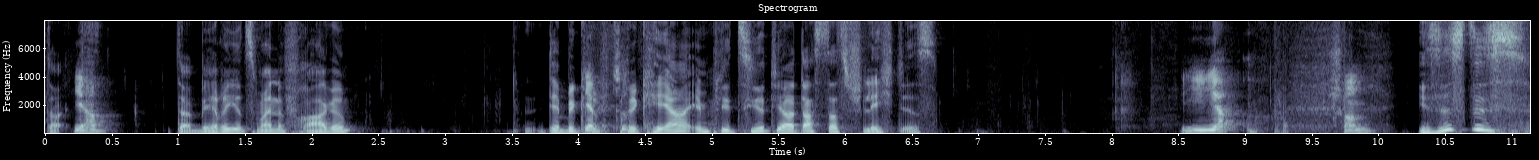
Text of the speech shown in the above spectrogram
da, ja, da wäre jetzt meine Frage. Der Begriff bitte. prekär impliziert ja, dass das schlecht ist. ja, schon. Ist es das?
